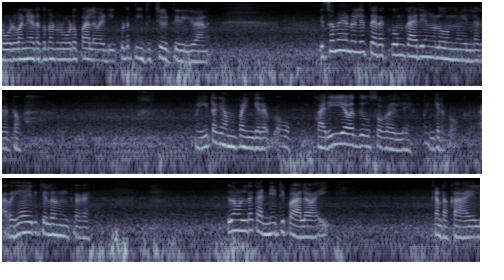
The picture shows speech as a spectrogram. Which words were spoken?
റോഡ് പണി നടക്കുന്നുണ്ട് റോഡ് പല വഴി കൂടെ തിരിച്ചു വിട്ടിരിക്കുകയാണ് ഈ സമയം വലിയ തിരക്കും കാര്യങ്ങളും ഒന്നും ഇല്ല കേട്ടോ. വീട്ടൊക്കെ ആകുമ്പോൾ ഭയങ്കര ബ്ലോക്കും കരിയവധി ദിവസമൊക്കെ അല്ലേ ഭയങ്കര ബ്ലോക്ക് അറിയായിരിക്കുമല്ലോ നിങ്ങൾക്കൊക്കെ. ഇത് നമ്മളുടെ കന്നേറ്റി പാലമായി കണ്ടോ? കായൽ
